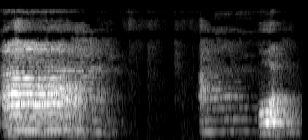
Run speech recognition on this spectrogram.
Ah! Oh.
